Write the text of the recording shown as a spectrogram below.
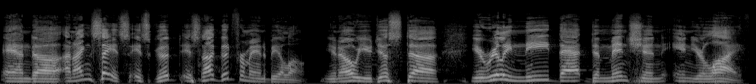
And uh, and I can say it's it's good. It's not good for man to be alone. You know, you just uh, you really need that dimension in your life.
